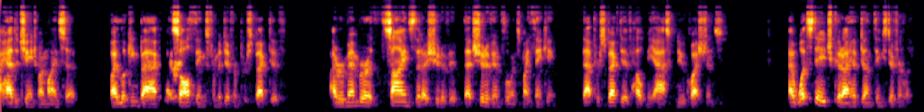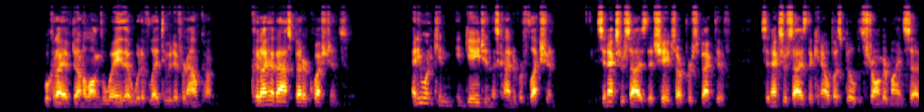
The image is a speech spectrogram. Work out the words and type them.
I had to change my mindset. By looking back, I saw things from a different perspective. I remember signs that I should have that should have influenced my thinking. That perspective helped me ask new questions. At what stage could I have done things differently? What could I have done along the way that would have led to a different outcome? Could I have asked better questions? Anyone can engage in this kind of reflection. It's an exercise that shapes our perspective. It's an exercise that can help us build a stronger mindset.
